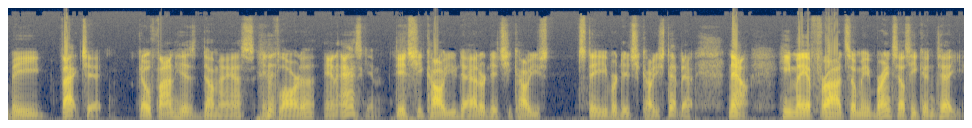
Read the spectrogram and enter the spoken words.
be fact checked. Go find his dumbass in Florida and ask him, did she call you dad or did she call you Steve or did she call you stepdad? Now, he may have fried so many brain cells he couldn't tell you.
